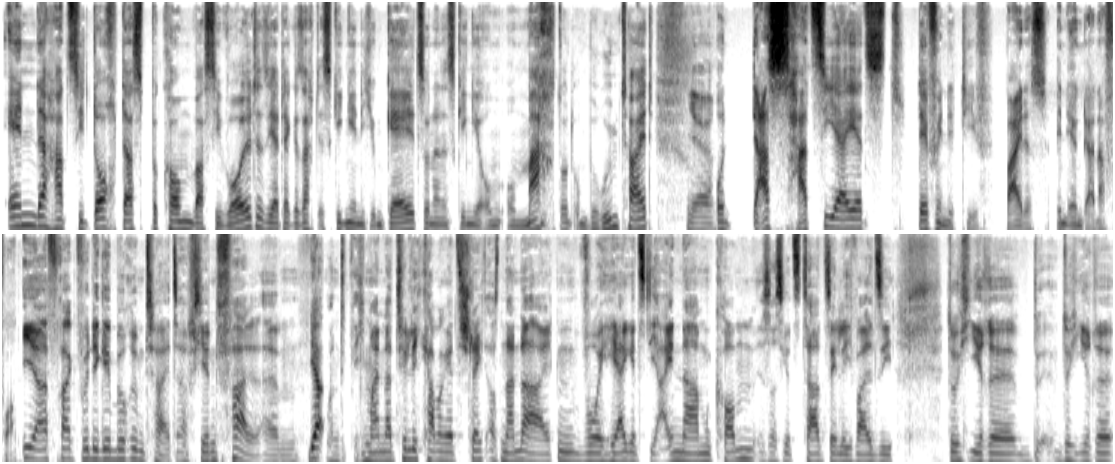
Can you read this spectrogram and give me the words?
Ende hat sie doch das bekommen, was sie wollte. Sie hat ja gesagt, es ging ihr nicht um Geld, sondern es ging ihr um, um Macht und um Berühmtheit. Ja. Und das hat sie ja jetzt definitiv. Beides in irgendeiner Form. Ja, fragwürdige Berühmtheit, auf jeden Fall. Ähm, ja. Und ich meine, natürlich kann man jetzt schlecht auseinanderhalten, woher jetzt die Einnahmen kommen. Ist das jetzt tatsächlich, weil sie durch ihre, durch ihre,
